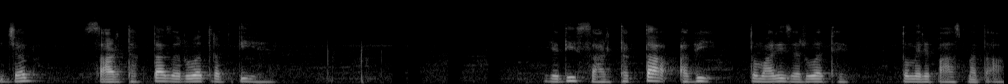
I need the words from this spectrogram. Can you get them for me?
जब सार्थकता ज़रूरत रखती है, यदि सार्थकता अभी तुम्हारी ज़रूरत है तो मेरे पास मत आओ।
